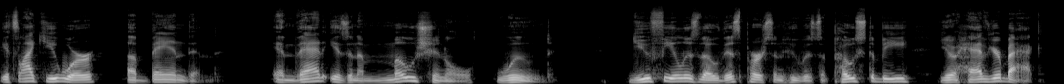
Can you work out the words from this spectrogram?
It's like you were abandoned. And that is an emotional wound. You feel as though this person who was supposed to be, you know, have your back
